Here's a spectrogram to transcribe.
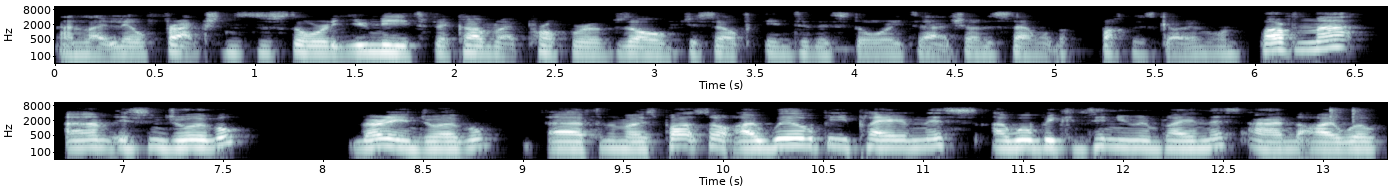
and like little fractions of the story. You need to become like proper absorbed yourself into this story to actually understand what the fuck is going on. Apart from that, um, it's enjoyable, very enjoyable uh, for the most part. So I will be playing this. I will be continuing playing this, and I will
